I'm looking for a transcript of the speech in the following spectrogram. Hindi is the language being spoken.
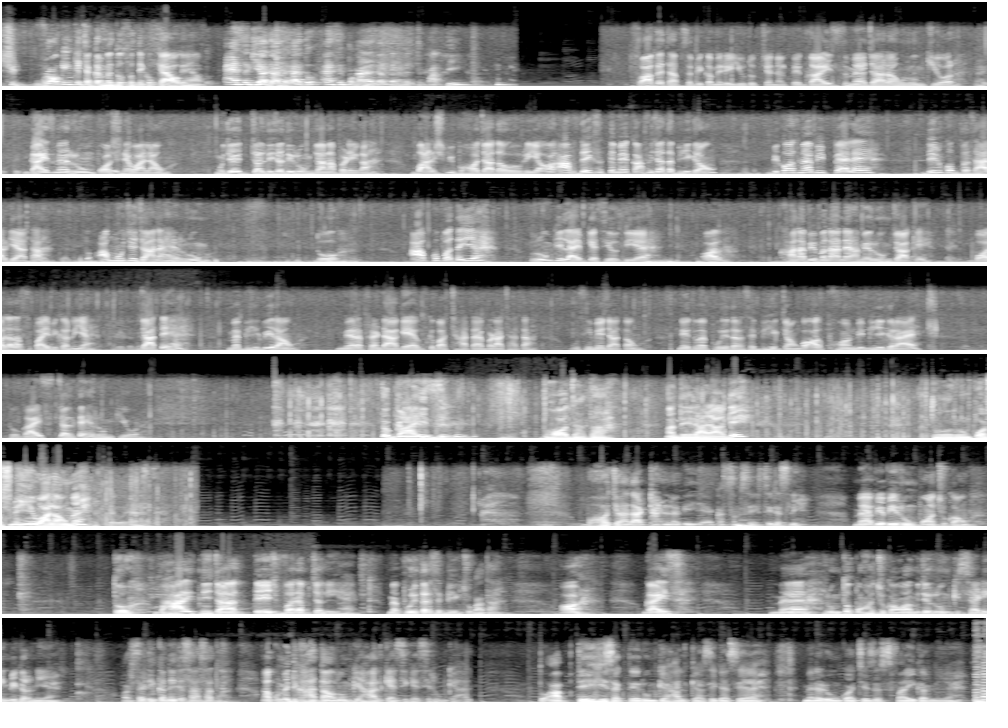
शिट व्लॉगिंग के चक्कर में दोस्तों देखो क्या हो गया आप ऐसे किया जाता है तो ऐसे पकाया जाता है चपाती। स्वागत है आप सभी का मेरे YouTube चैनल पे। गाइस मैं जा रहा हूँ रूम की ओर। गाइस मैं रूम पहुँचने वाला हूँ। मुझे जल्दी जल्दी रूम जाना पड़ेगा। बारिश भी बहुत ज़्यादा हो रही है और आप देख सकते हैं मैं काफ़ी ज़्यादा भीग रहा हूँ। बिकॉज़ मैं अभी पहले दिन को बाज़ार गया था तो अब मुझे जाना है रूम तो आपको पता ही है रूम की लाइफ कैसी होती है और खाना भी बनाना है हमें रूम जाके। बहुत ज़्यादा सफ़ाई भी करनी है। जाते हैं। मैं भीग भी रहा हूँ। मेरा फ्रेंड आ गया है, उसके पास छाता है, बड़ा छाता। उसी में जाता हूँ। नहीं तो मैं पूरी तरह से भीग जाऊँगा और फ़ोन भी भीग रहा है। तो गाइस चलते हैं रूम की ओर। तो गाइस बहुत ज़्यादा अंधेरा है आगे। तो रूम पहुँचने ही वाला हूँ मैं। बहुत ज़्यादा ठंड लगी है, कसम से सीरियसली मैं अभी अभी रूम पहुँच चुका हूँ। तो बाहर इतनी ज़्यादा तेज़ बर्फ़ चली है। मैं पूरी तरह से भीग चुका था। और गाइस मैं रूम तो पहुँच चुका हूँ और मुझे रूम की सेटिंग भी करनी है। और सेटिंग करने के साथ साथ आपको मैं दिखाता हूँ रूम के हाल कैसे कैसे रूम के हाल। तो आप देख ही सकते हैं रूम के हाल कैसे कैसे है। मैंने रूम को अच्छे से सफ़ाई करनी है।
